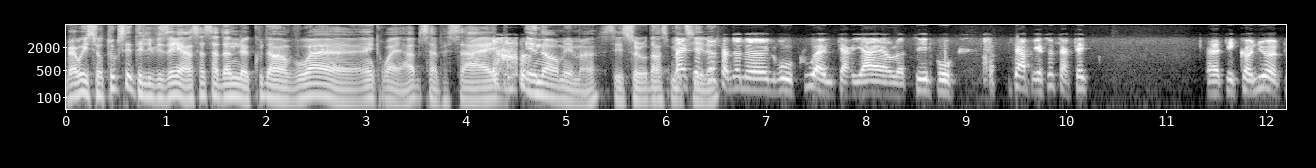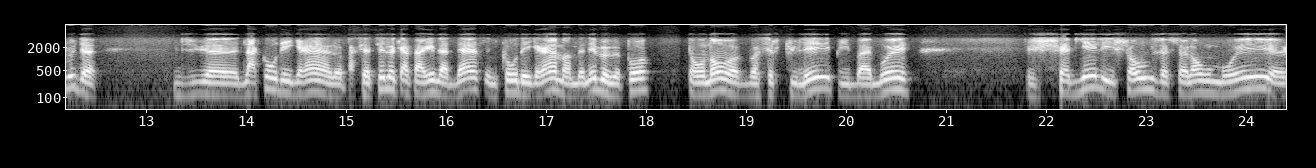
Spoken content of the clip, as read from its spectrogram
Ben oui, surtout que c'est télévisé, hein, ça, ça donne le coup d'envoi incroyable. Ça, ça aide énormément, c'est sûr, dans ce métier-là. Ben, c'est ça, ça donne un gros coup à une carrière. Là, pour, après ça, ça fait que tu es connu un peu de, du, de la cour des grands. Parce que tu sais, quand tu arrives là-dedans, c'est une cour des grands, à un moment donné, veut, veut pas, ton nom va, circuler, puis ben moi je fais bien les choses selon moi. Euh,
